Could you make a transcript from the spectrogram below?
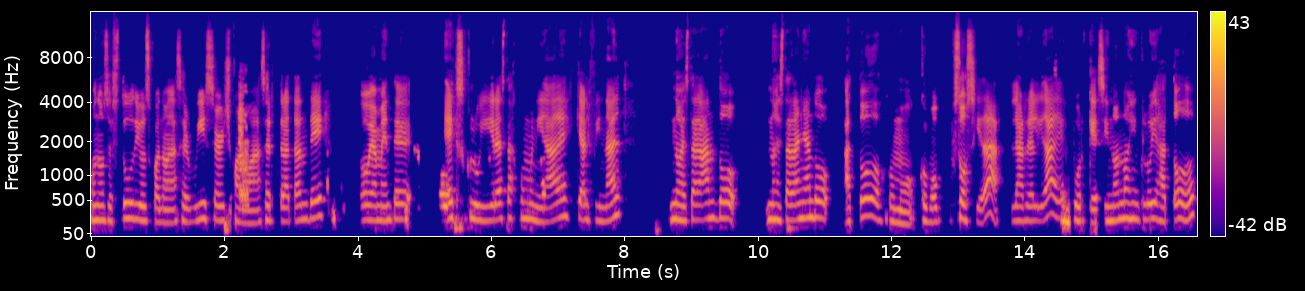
unos estudios, cuando van a hacer research, cuando van a hacer, tratan de, obviamente, excluir a estas comunidades que al final nos está dando, nos está dañando a todos como, como sociedad. La realidad es porque si no nos incluyes a todos,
